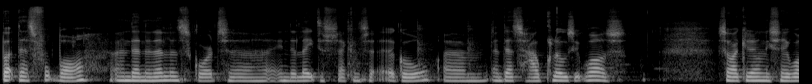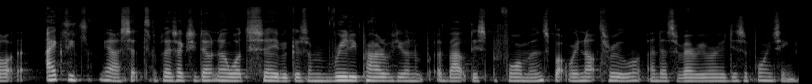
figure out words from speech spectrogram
But that's football. And then the Netherlands scored uh, in the latest seconds a goal, um, and that's how close it was. So I could only say, well, I actually, yeah, I said to the players, I actually don't know what to say because I'm really proud of you and about this performance, but we're not through, and that's very, very disappointing.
